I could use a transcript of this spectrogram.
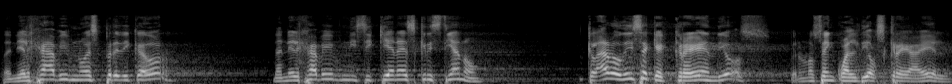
Daniel Javib no es predicador. Daniel Javib ni siquiera es cristiano. Claro, dice que cree en Dios, pero no sé en cuál Dios crea él.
